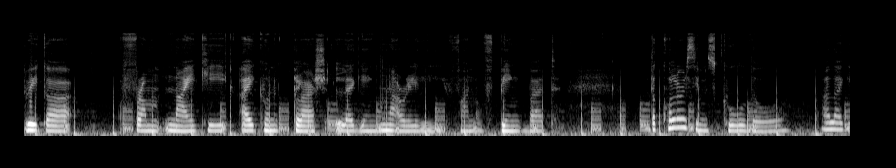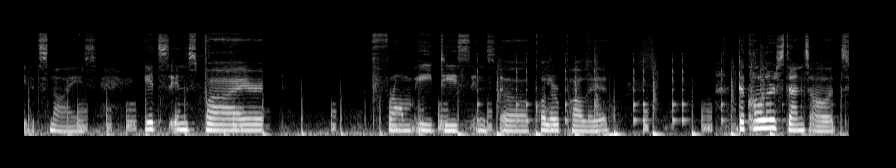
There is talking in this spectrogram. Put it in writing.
we got from Nike Icon Clash legging. I'm not really fan of pink, but the color seems cool though. I like it, it's nice. It's inspired from 80s in, uh, color palette. The color stands out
